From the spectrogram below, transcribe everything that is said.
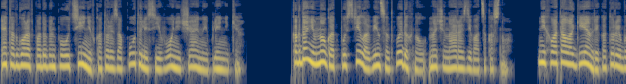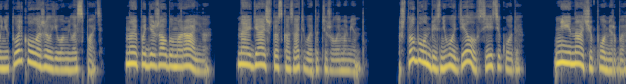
Этот город подобен паутине, в которой запутались его нечаянные пленники. Когда немного отпустила, Винсент выдохнул, начиная раздеваться ко сну. Не хватало Генри, который бы не только уложил его милость спать, но и поддержал бы морально, найдясь, что сказать в этот тяжелый момент. Что бы он без него делал все эти годы? Не иначе помер бы.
